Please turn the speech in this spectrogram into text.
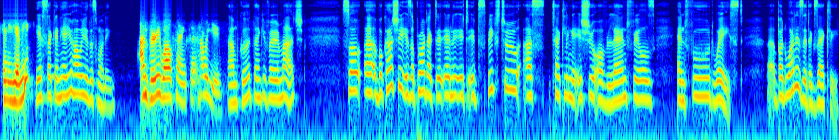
Can you hear me? Yes, I can hear you. How are you this morning? I'm very well, thanks. And how are you? I'm good. Thank you very much. So, uh, Bokashi is a product, and it, it speaks to us tackling an issue of landfills and food waste. Uh, but what is it exactly?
